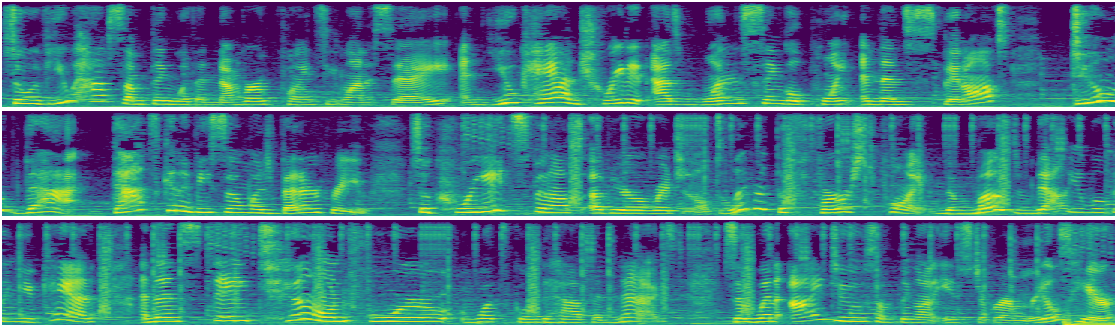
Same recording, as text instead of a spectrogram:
So if you have something with a number of points you want to say, and you can treat it as one single point and then spin-offs, do that. That's going to be so much better for you. So create spin-offs of your original. Deliver the first point, the most valuable thing you can, and then stay tuned for what's going to happen next. So when I do something on Instagram Reels here,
